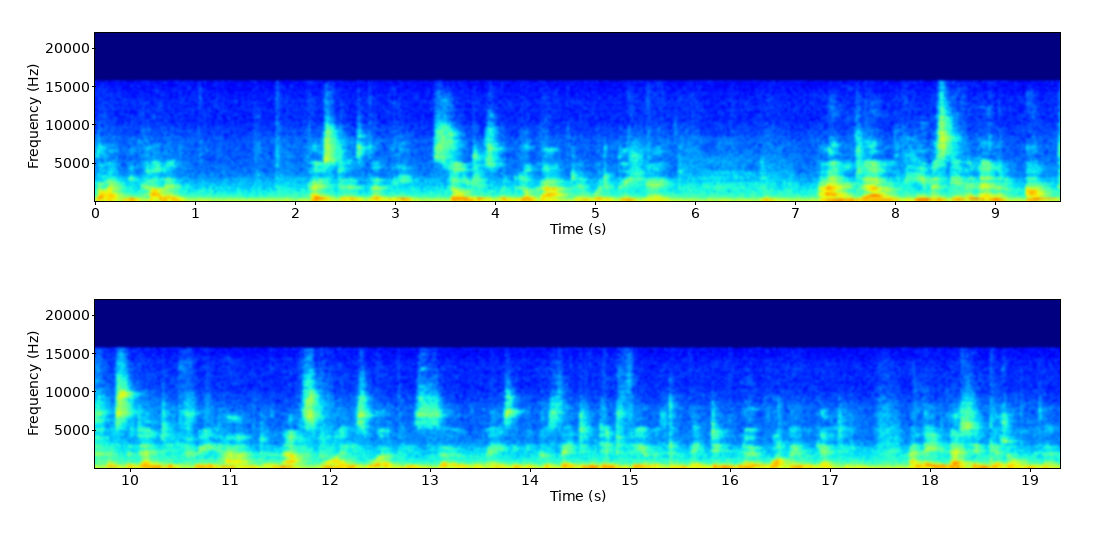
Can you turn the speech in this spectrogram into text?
brightly coloured posters that the soldiers would look at and would appreciate. And um, he was given an unprecedented free hand, and that's why his work is so amazing because they didn't interfere with him, they didn't know what they were getting, and they let him get on with it.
